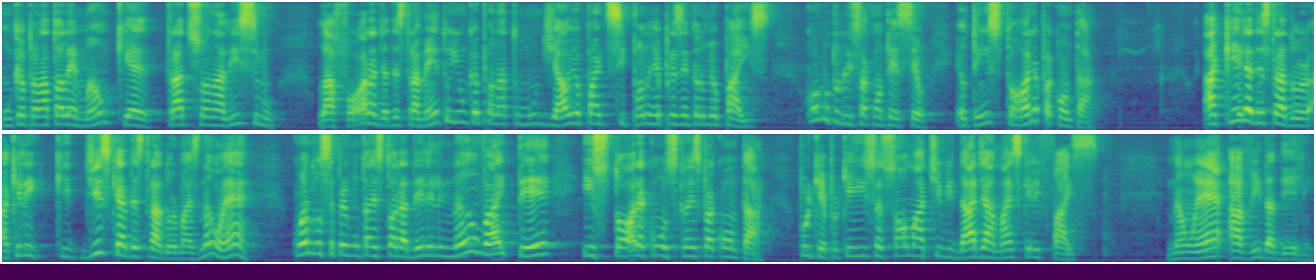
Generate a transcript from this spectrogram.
um campeonato alemão que é tradicionalíssimo lá fora de adestramento e um campeonato mundial e eu participando e representando meu país. Como tudo isso aconteceu? Eu tenho história para contar. Aquele adestrador, aquele que diz que é adestrador, mas não é, quando você perguntar a história dele, ele não vai ter história com os cães para contar. Por quê? Porque isso é só uma atividade a mais que ele faz. Não é a vida dele,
